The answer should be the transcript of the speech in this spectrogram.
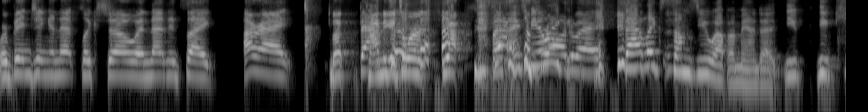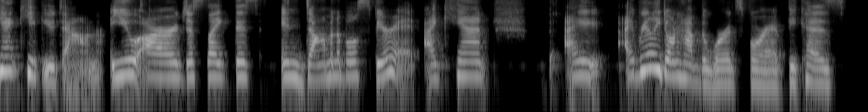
We're binging a Netflix show, and then it's like, all right, But Back time to get to to- work. Yeah. But I to feel like Broadway. that like sums you up, Amanda. You you can't keep you down. You are just like this indomitable spirit. I can't I I really don't have the words for it because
